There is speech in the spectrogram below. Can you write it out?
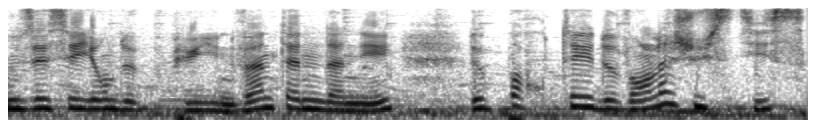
nous essayons depuis une vingtaine d'années de porter devant la justice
